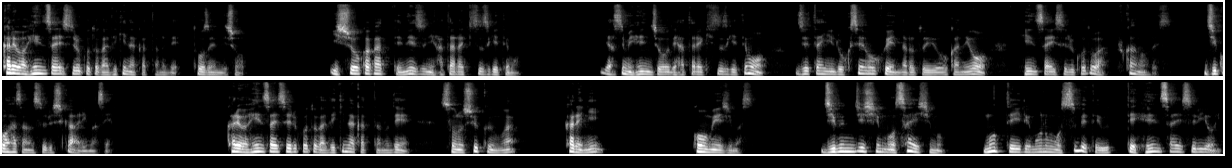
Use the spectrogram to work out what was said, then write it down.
彼は返済することができなかったので当然でしょう。一生かかって寝ずに働き続けても、休み返上で働き続けても、絶対に6000億円などというお金を返済することは不可能です。自己破産するしかありません。彼は返済することができなかったので、その主君は彼にこう命じます。自分自身も妻子も持っているものも全て売って返済するように。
